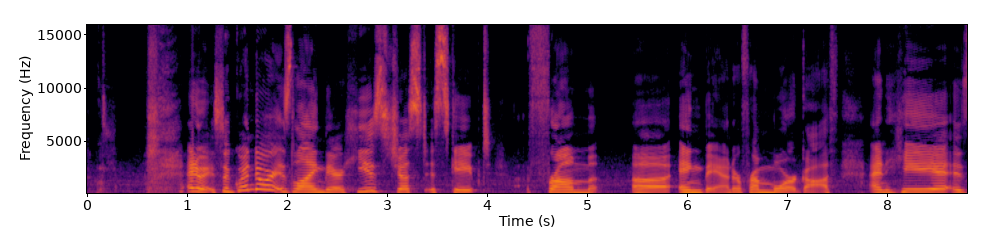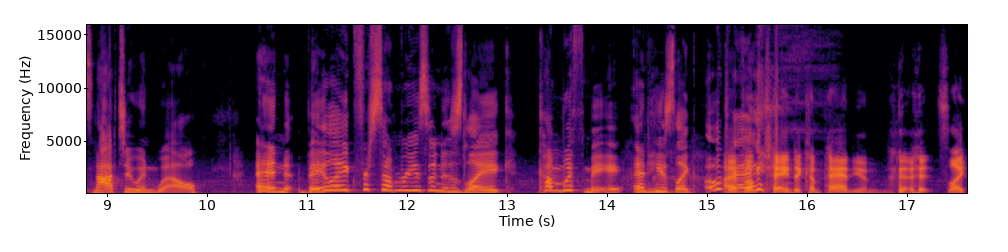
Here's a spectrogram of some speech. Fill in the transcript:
anyway, so Gwendor is lying there. He has just escaped from uh Angband or from Morgoth, and he is not doing well. And Beleg, for some reason, is like, "Come with me," and he's like, "Okay." I've obtained a companion. it's like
